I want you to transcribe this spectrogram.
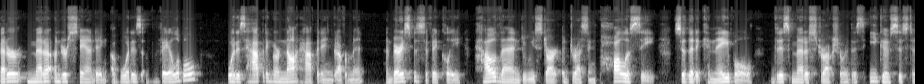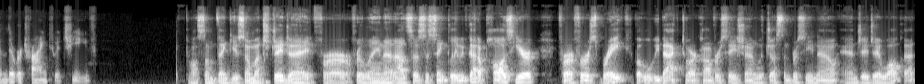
better meta understanding of what is available, what is happening or not happening in government, and very specifically, how then do we start addressing policy so that it can enable this meta structure, this ecosystem that we're trying to achieve? Awesome. Thank you so much, JJ, for, for laying that out so succinctly. We've got a pause here for our first break, but we'll be back to our conversation with Justin Brusino and JJ Walcutt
